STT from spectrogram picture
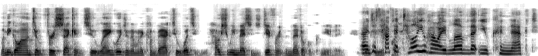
Let me go on to for a second to language, and I'm going to come back to what's how should we message different in the medical community. I just have question. to tell you how I love that you connect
